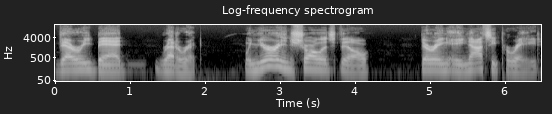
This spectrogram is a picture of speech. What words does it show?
very bad rhetoric. When you're in Charlottesville during a Nazi parade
